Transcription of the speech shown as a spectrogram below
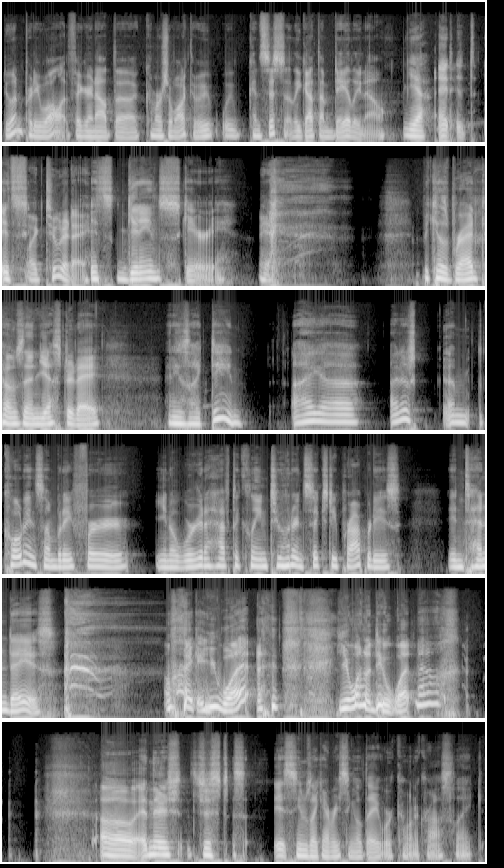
doing pretty well at figuring out the commercial walkthrough. We we consistently got them daily now, yeah, it, it, it's like two today. it's getting scary. Yeah. because Brad comes in yesterday, and he's like, "Dean, I uh, I just am quoting somebody for you know we're gonna have to clean 260 properties in 10 days." I'm like, "You what? you want to do what now?" Oh, and there's just it seems like every single day we're coming across like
